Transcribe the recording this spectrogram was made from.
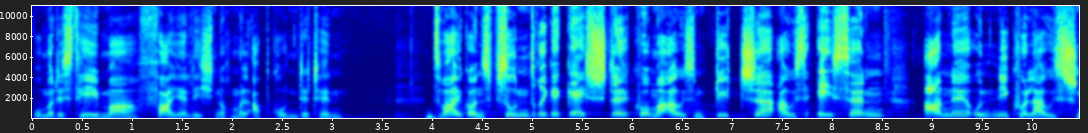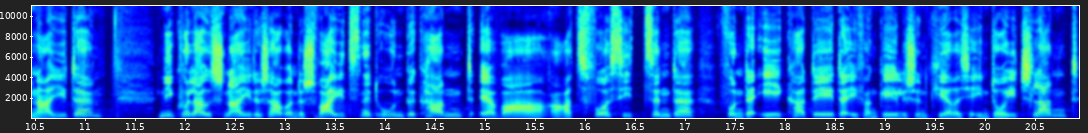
wo wir das Thema feierlich nochmal abgrundeten. Zwei ganz besondere Gäste kommen aus dem Deutschen, aus Essen, Anne und Nikolaus Schneider. Nikolaus Schneider ist aber in der Schweiz nicht unbekannt. Er war Ratsvorsitzender von der EKD, der Evangelischen Kirche in Deutschland.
